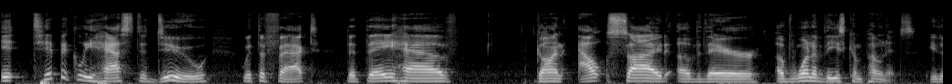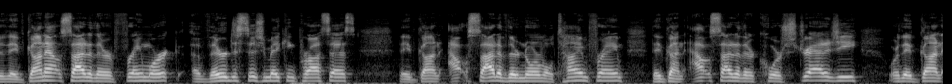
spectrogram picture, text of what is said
it typically has to do with the fact that they have gone outside of their of one of these components. Either they've gone outside of their framework of their decision-making process, they've gone outside of their normal time frame, they've gone outside of their core strategy, or they've gone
